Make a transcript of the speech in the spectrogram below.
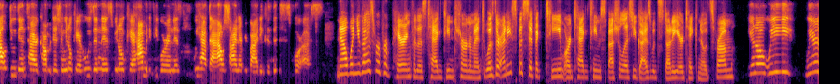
outdo the entire competition. We don't care who's in this. We don't care how many people are in this. We have to outshine everybody because this is for us now, when you guys were preparing for this tag team tournament, was there any specific team or tag team specialist you guys would study or take notes from? You know, we we're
